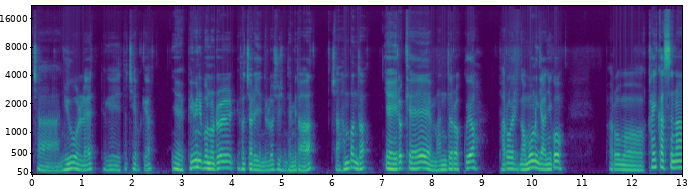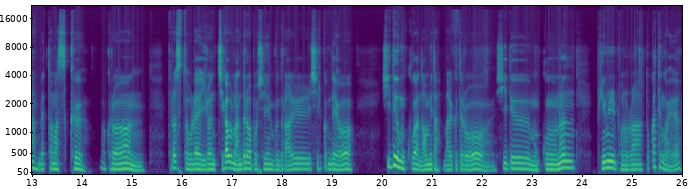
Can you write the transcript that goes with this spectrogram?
자, 뉴 월렛 여기 터치해 볼게요. 예, 비밀번호를 6자리 눌러주시면 됩니다. 자, 한 번 더. 예, 이렇게 만들었고요. 바로 이렇게 넘어오는 게 아니고 바로 뭐 카이카스나 메타마스크 뭐 그런 트러스트 원래 이런 지갑을 만들어 보신 분들 아실 건데요. 시드 문구가 나옵니다. 말 그대로 시드 문구는 비밀번호랑 똑같은 거예요.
